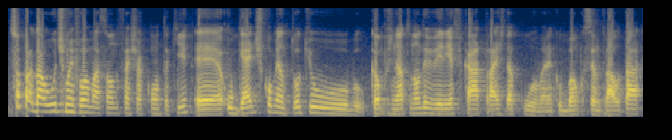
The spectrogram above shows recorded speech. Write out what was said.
Só para dar a última informação do Fecha Conta aqui, é, o Guedes comentou que o Campos Neto não deveria ficar atrás da curva, né? Que o Banco Central está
